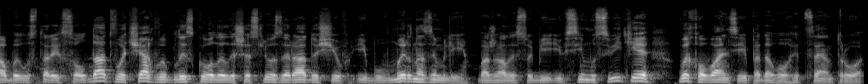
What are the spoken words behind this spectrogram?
Аби у старих солдат в очах виблискували лише сльози радощів і був мир на землі, бажали собі і всім у світі вихованці і педагоги центру.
